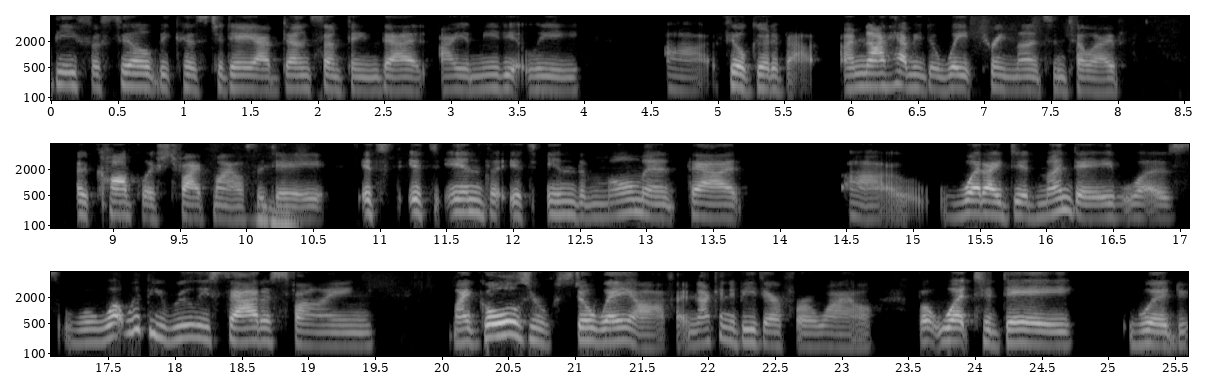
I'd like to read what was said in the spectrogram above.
be fulfilled because today I've done something that I immediately uh, feel good about. I'm not having to wait three months until I've accomplished five miles a mm-hmm. day. It's it's in the it's in the moment that uh, what I did Monday was well, what would be really satisfying? My goals are still way off. I'm not going to be there for a while, but what today would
